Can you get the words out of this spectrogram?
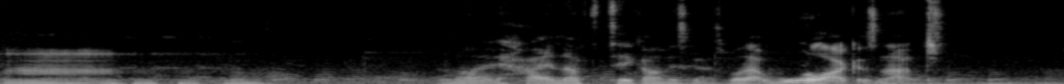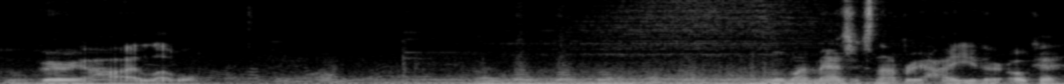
Hmm. Am I high enough to take on these guys? Well, that warlock is not very high level. Well, my magic's not very high either. Okay.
